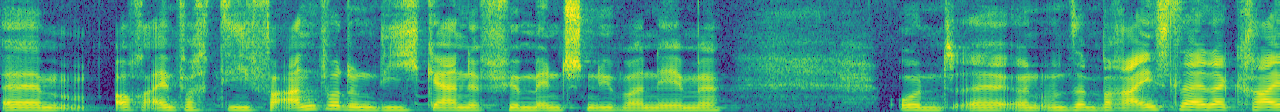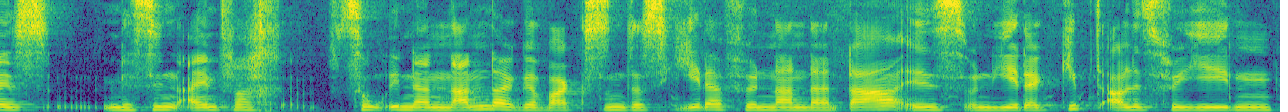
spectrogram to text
Ähm, auch einfach die Verantwortung, die ich gerne für Menschen übernehme. Und äh, in unserem Bereichsleiterkreis, wir sind einfach so ineinander gewachsen, dass jeder füreinander da ist und jeder gibt alles für jeden.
